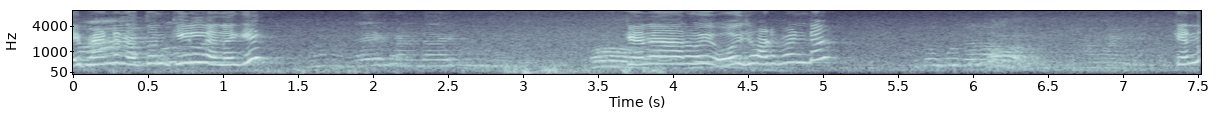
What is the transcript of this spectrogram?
এই ফ্যানটা নতুন কিনলে নাকি? কেন আর ওই ওই ঝড় ফ্যানটা কেন?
